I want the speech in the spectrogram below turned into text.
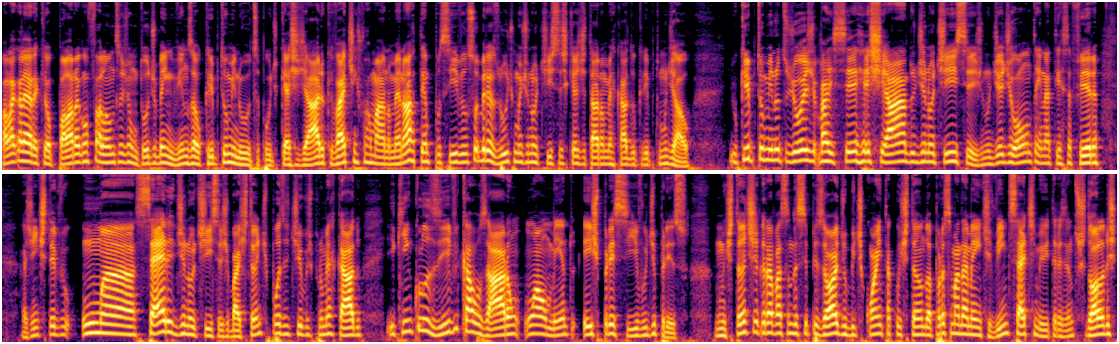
Fala galera, aqui é o Paulo Aragão falando, sejam todos bem-vindos ao Cripto Minutos, podcast diário que vai te informar no menor tempo possível sobre as últimas notícias que agitaram o mercado cripto mundial. E o Cripto Minutos de hoje vai ser recheado de notícias. No dia de ontem, na terça-feira, a gente teve uma série de notícias bastante positivas para o mercado e que, inclusive, causaram um aumento expressivo de preço. No instante de gravação desse episódio, o Bitcoin está custando aproximadamente 27.300 dólares,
